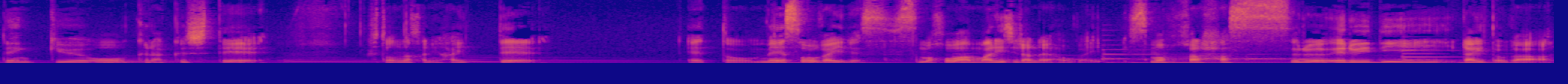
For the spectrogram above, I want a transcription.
電球を暗くして布団の中に入ってえっと、瞑想がいいです。スマホはあまりいじらない方がいい。スマホから発する LED ライトが、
